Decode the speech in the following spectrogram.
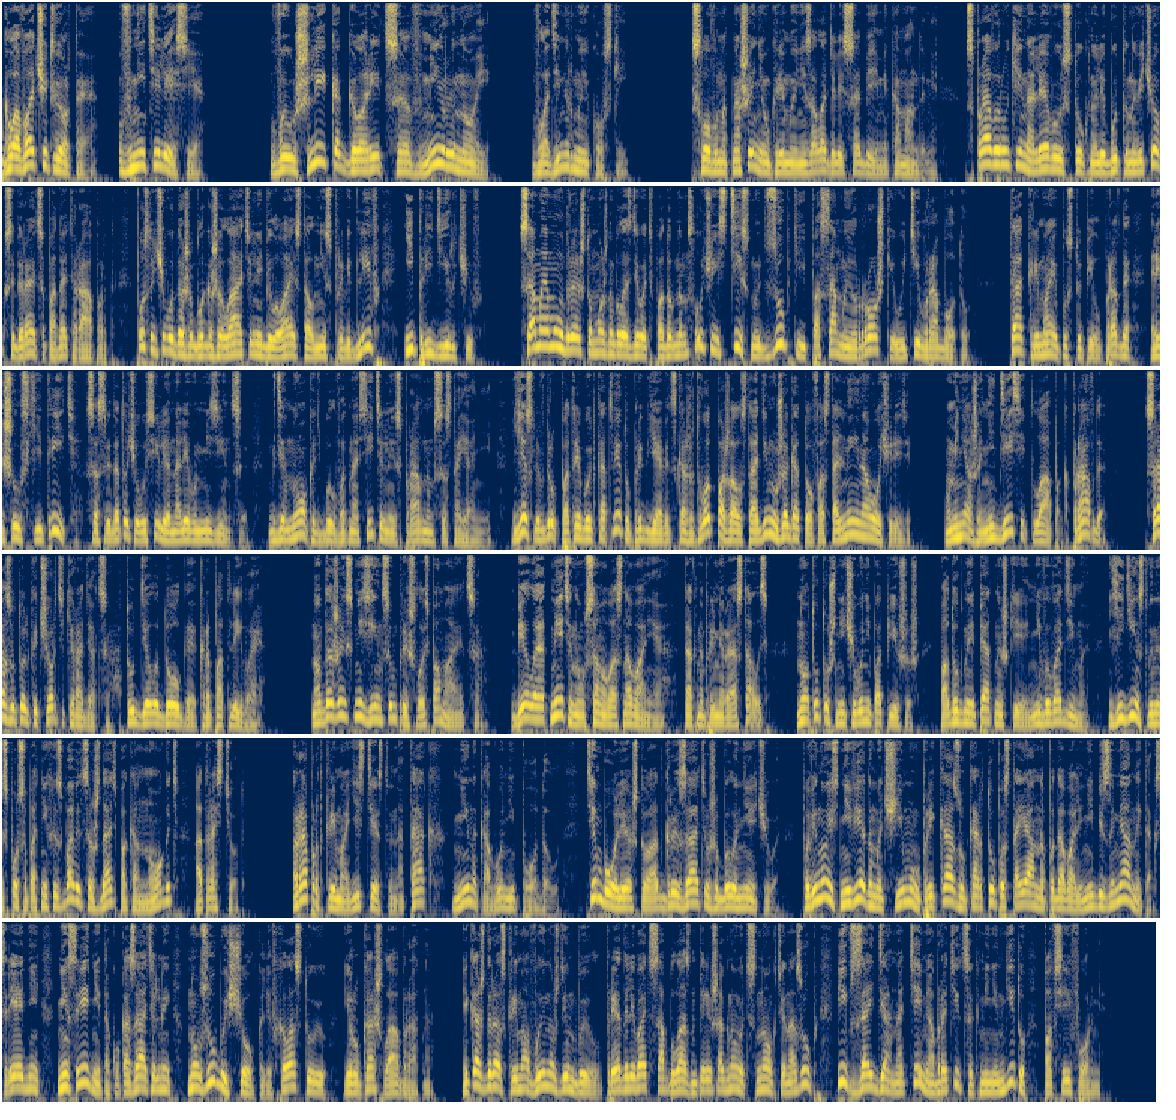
Глава четвертая. Внетелесье. «Вы ушли, как говорится, в мир иной». Владимир Маяковский. Словом, отношения у Кремы не заладились с обеими командами. С правой руки на левую стукнули, будто новичок собирается подать рапорт, после чего даже благожелательный Белуай стал несправедлив и придирчив. Самое мудрое, что можно было сделать в подобном случае, стиснуть зубки и по самой рожке уйти в работу — так Крема и поступил, правда, решил схитрить, сосредоточил усилия на левом мизинце, где ноготь был в относительно исправном состоянии. Если вдруг потребует к ответу, предъявит, скажет «Вот, пожалуйста, один уже готов, остальные на очереди». У меня же не десять лапок, правда? Сразу только чертики родятся, тут дело долгое, кропотливое. Но даже и с мизинцем пришлось помаяться. Белая отметина у самого основания, так, например, и осталась, но тут уж ничего не попишешь, Подобные пятнышки невыводимы. Единственный способ от них избавиться — ждать, пока ноготь отрастет. Рапорт Крема, естественно, так ни на кого не подал. Тем более, что отгрызать уже было нечего. Повинуясь неведомо чьему приказу, карту постоянно подавали не безымянный, так средний, не средний, так указательный, но зубы щелкали в холостую, и рука шла обратно. И каждый раз Крема вынужден был преодолевать соблазн, перешагнуть с ногтя на зуб и, взойдя на теме, обратиться к менингиту по всей форме.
